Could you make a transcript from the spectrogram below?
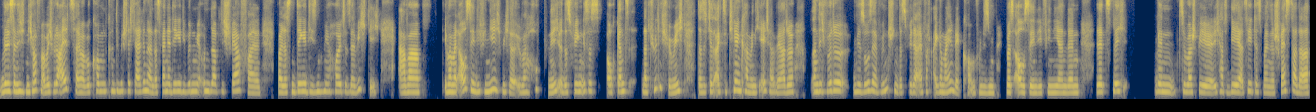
will ich es natürlich nicht hoffen, aber ich würde Alzheimer bekommen und könnte mich schlechter erinnern. Das wären ja Dinge, die würden mir unglaublich schwer fallen, weil das sind Dinge, die sind mir heute sehr wichtig. Aber über mein Aussehen definiere ich mich ja überhaupt nicht und deswegen ist es auch ganz natürlich für mich, dass ich das akzeptieren kann, wenn ich älter werde. Und ich würde mir so sehr wünschen, dass wir da einfach allgemein wegkommen von diesem übers Aussehen definieren, denn letztlich wenn zum Beispiel, ich hatte dir erzählt, dass meine Schwester da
